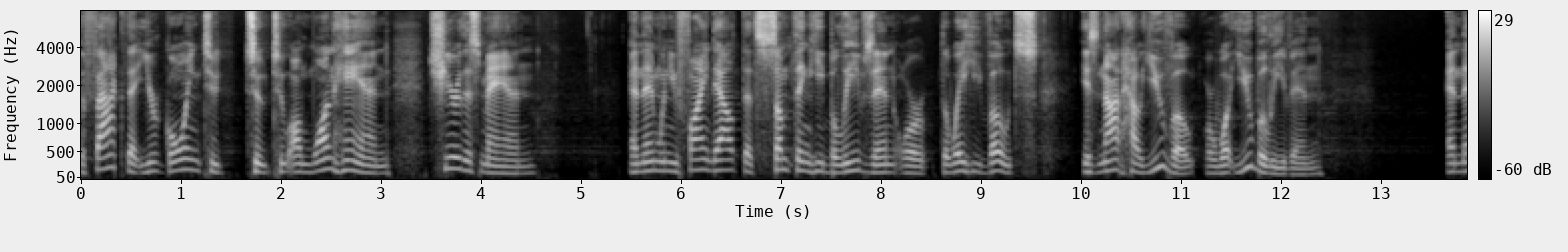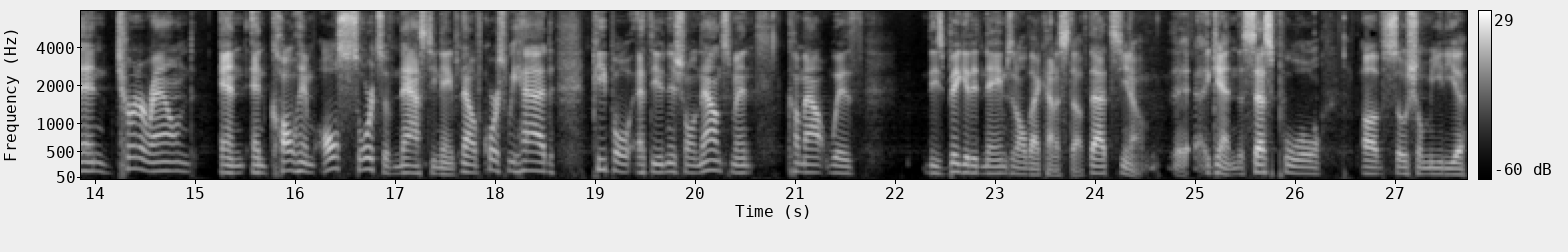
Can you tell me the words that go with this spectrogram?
The fact that you're going to to to on one hand cheer this man and then when you find out that something he believes in or the way he votes is not how you vote or what you believe in and then turn around and and call him all sorts of nasty names. Now, of course, we had people at the initial announcement come out with these bigoted names and all that kind of stuff. That's, you know, eh, again, the cesspool of social media,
